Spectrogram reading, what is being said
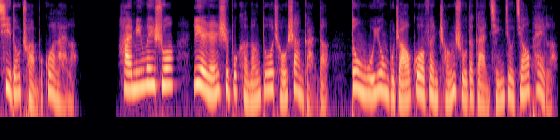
气都喘不过来了。海明威说：“猎人是不可能多愁善感的，动物用不着过分成熟的感情就交配了。”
